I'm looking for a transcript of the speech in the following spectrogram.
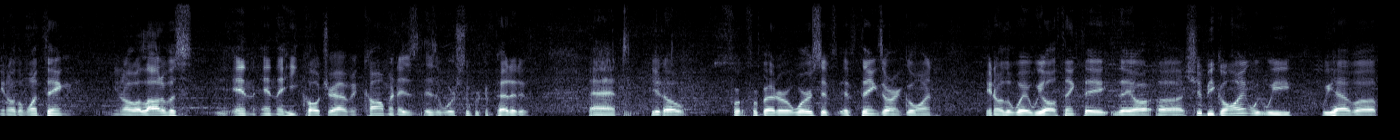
you know the one thing you know a lot of us in in the Heat culture have in common is is we're super competitive. And you know, for, for better or worse, if, if things aren't going, you know, the way we all think they they are, uh, should be going, we we, we have a,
